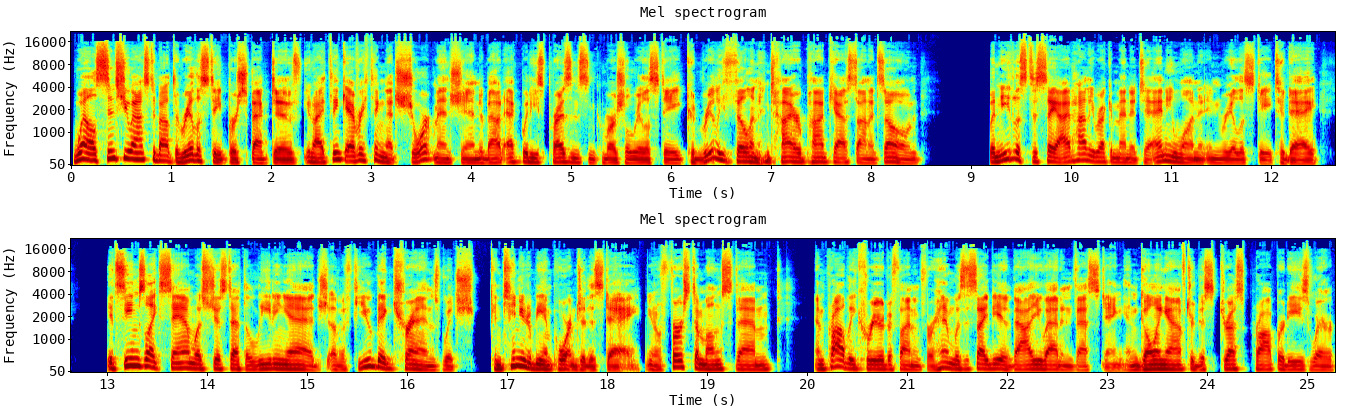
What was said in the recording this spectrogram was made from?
Well, since you asked about the real estate perspective, you know, I think everything that Short mentioned about equity's presence in commercial real estate could really fill an entire podcast on its own. But needless to say, I'd highly recommend it to anyone in real estate today. It seems like Sam was just at the leading edge of a few big trends which continue to be important to this day. You know, first amongst them, and probably career defining for him, was this idea of value add investing and going after distressed properties where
